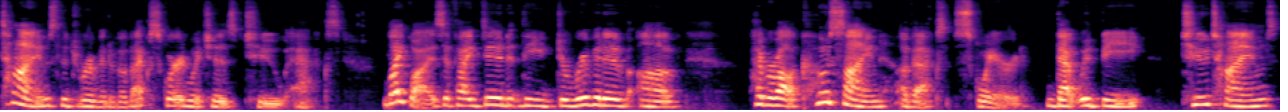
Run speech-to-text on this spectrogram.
times the derivative of x squared, which is 2x. Likewise, if I did the derivative of hyperbolic cosine of x squared, that would be 2 times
